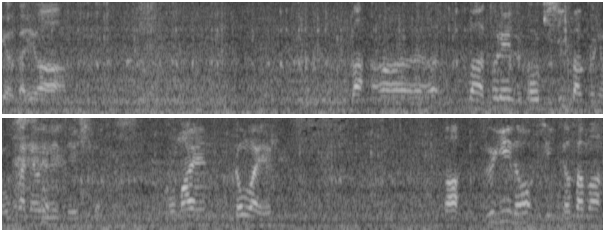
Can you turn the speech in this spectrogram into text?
言いがかりは。まあーまあとりあえず好奇心箱にお金を入れて5万円5万円です。あ次の信者様。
